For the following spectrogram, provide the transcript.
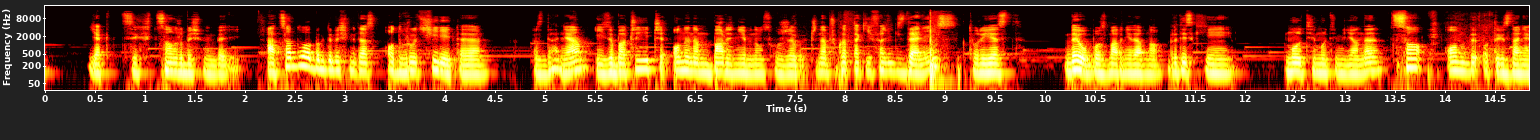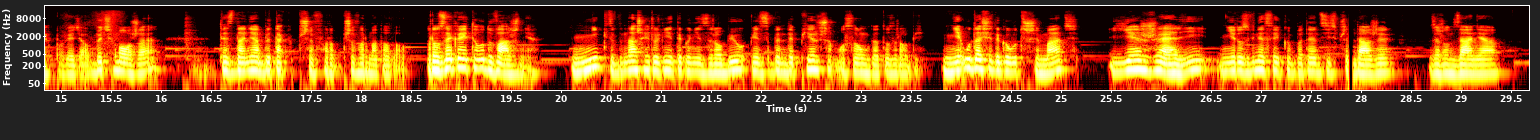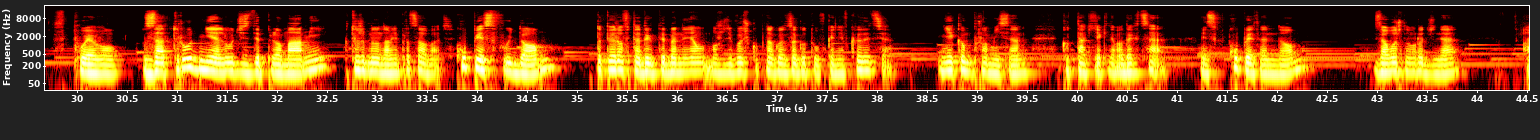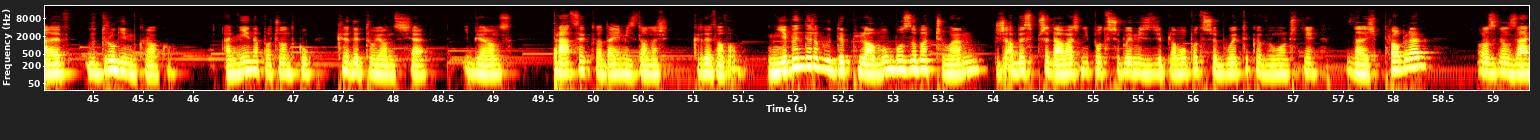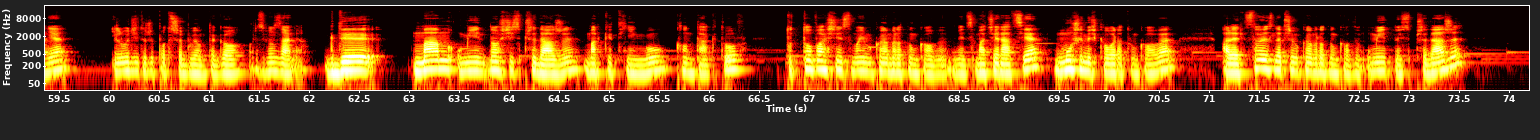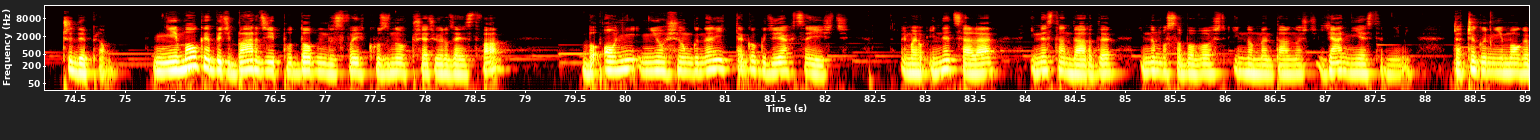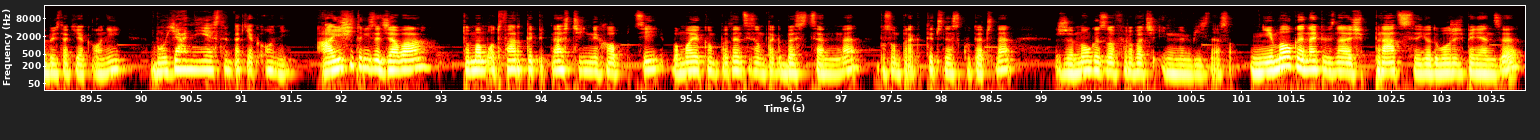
Jak chcą, żebyśmy byli. A co byłoby, gdybyśmy teraz odwrócili te zdania i zobaczyli, czy one nam bardziej nie będą służyły? Czy na przykład taki Felix Dennis, który jest, był, bo zmarł niedawno, brytyjski multi, multimilioner, co on by o tych zdaniach powiedział? Być może te zdania by tak przefor przeformatował. Rozegraj to odważnie. Nikt w naszej rodzinie tego nie zrobił, więc będę pierwszą osobą, która to zrobi. Nie uda się tego utrzymać, jeżeli nie rozwinę swojej kompetencji sprzedaży, zarządzania, wpływu. Zatrudnię ludzi z dyplomami, którzy będą na mnie pracować. Kupię swój dom dopiero wtedy, gdy będę miał możliwość kupna go za gotówkę, nie w kredycie. Nie kompromisem, tylko taki, jak naprawdę chcę. Więc kupię ten dom, założę tą rodzinę, ale w drugim kroku, a nie na początku kredytując się i biorąc pracę, która daje mi zdolność kredytową. Nie będę robił dyplomu, bo zobaczyłem, że aby sprzedawać nie potrzebuję mieć dyplomu, potrzebuję tylko wyłącznie znaleźć problem, rozwiązanie i ludzi, którzy potrzebują tego rozwiązania. Gdy mam umiejętności sprzedaży, marketingu, kontaktów, to to właśnie jest moim kołem ratunkowym. Więc macie rację, muszę mieć koło ratunkowe, ale co jest lepszym kołem ratunkowym? Umiejętność sprzedaży czy dyplom? Nie mogę być bardziej podobny do swoich kuzynów, przyjaciół rodzeństwa, bo oni nie osiągnęli tego, gdzie ja chcę iść. Oni mają inne cele, inne standardy, inną osobowość, inną mentalność. Ja nie jestem nimi. Dlaczego nie mogę być taki jak oni? Bo ja nie jestem taki jak oni. A jeśli to nie zadziała, to mam otwarte 15 innych opcji, bo moje kompetencje są tak bezcenne, bo są praktyczne, skuteczne, że mogę zaoferować innym biznesom. Nie mogę najpierw znaleźć pracy i odłożyć pieniędzy,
